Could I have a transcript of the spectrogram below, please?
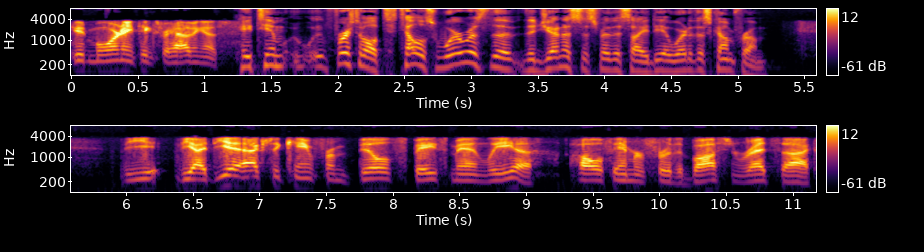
Good morning. Thanks for having us. Hey, Tim. First of all, tell us where was the, the genesis for this idea? Where did this come from? The the idea actually came from Bill Spaceman Lee, a Hall of Famer for the Boston Red Sox,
